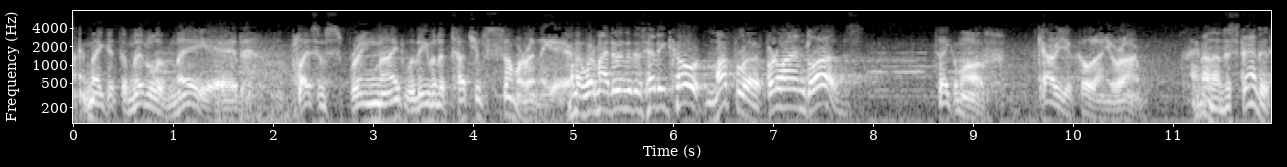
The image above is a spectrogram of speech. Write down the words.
I make it the middle of May, Ed. A pleasant spring night with even a touch of summer in the air. I mean, what am I doing with this heavy coat, muffler, fur-lined gloves? Take them off. Carry your coat on your arm. I don't understand it.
